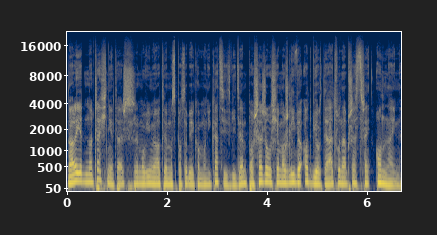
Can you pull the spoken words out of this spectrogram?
No ale jednocześnie też mówimy o tym sposobie komunikacji z widzem. Poszerzył się możliwy odbiór teatru na przestrzeń online.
